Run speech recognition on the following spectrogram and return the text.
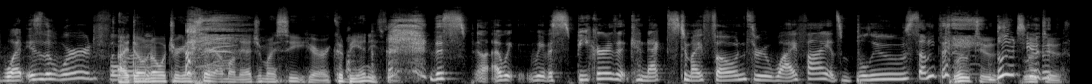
what is the word for I don't know what you're going to say. I'm on the edge of my seat here. It could be anything. this uh, we, we have a speaker that connects to my phone through Wi-Fi. It's blue something. Bluetooth. Bluetooth. Bluetooth.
